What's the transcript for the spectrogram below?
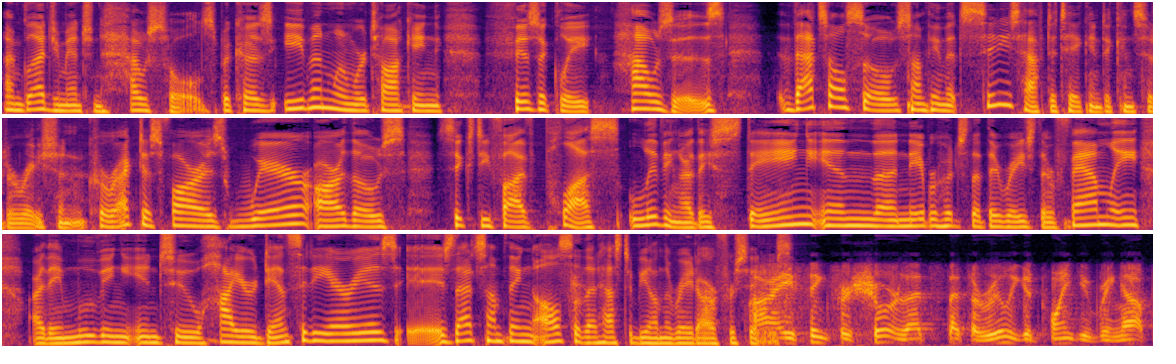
I'm glad you mentioned households because even when we're talking physically houses, that's also something that cities have to take into consideration, correct? As far as where are those 65 plus living? Are they staying in the neighborhoods that they raised their family? Are they moving into higher density areas? Is that something also that has to be on the radar for cities? I think for sure that's that's a really good point you bring up.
